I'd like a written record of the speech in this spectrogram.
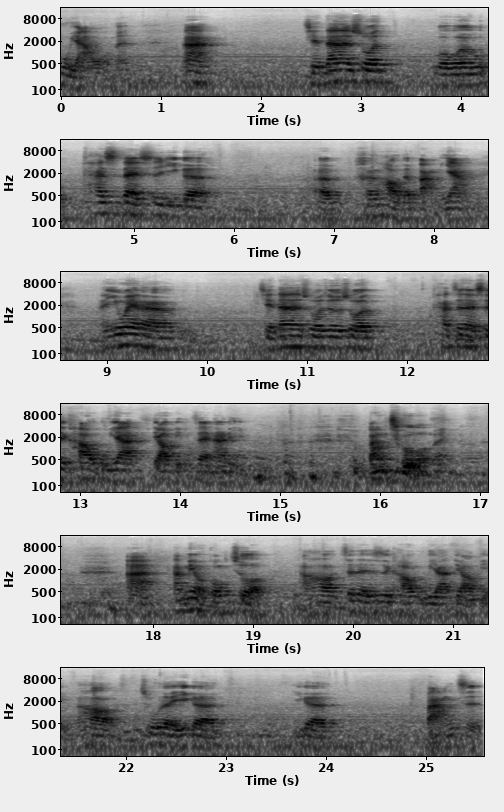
牧养我们。那简单的说，我我他实在是一个呃很好的榜样。因为呢，简单的说就是说，他真的是靠乌鸦叼饼在那里 帮助我们。啊，他没有工作，然后真的是靠乌鸦吊饼，然后租了一个一个。房子，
